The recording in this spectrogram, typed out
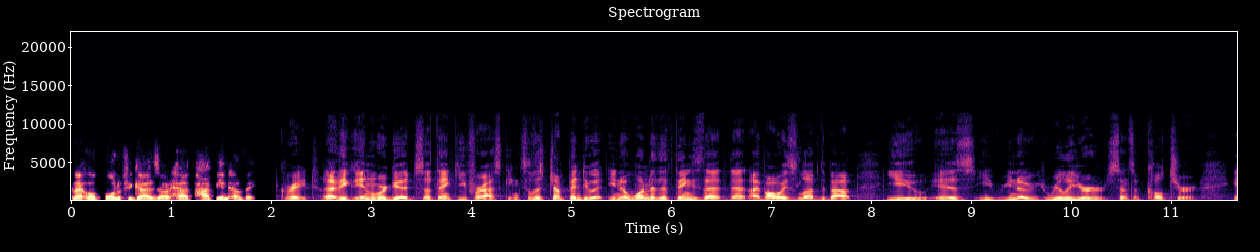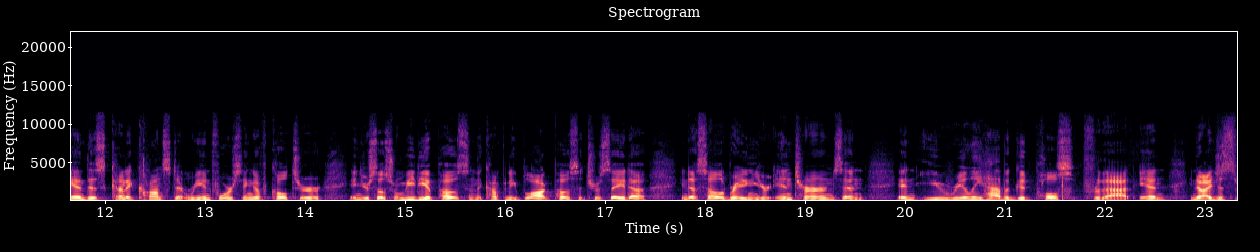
And I hope all of you guys are happy and healthy. Great, I think, and we're good, so thank you for asking. So let's jump into it. You know, one of the things that, that I've always loved about you is, you, you know, really your sense of culture and this kind of constant reinforcing of culture in your social media posts and the company blog posts at Tresata, you know, celebrating your interns and, and you really have a good pulse for that. And, you know, I just,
